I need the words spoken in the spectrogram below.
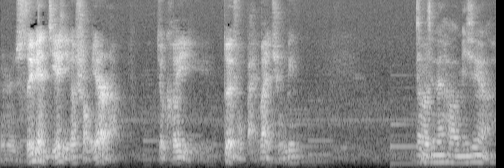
就是随便结几个手印儿啊，就可以对付百万雄兵。听起来好迷信啊！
